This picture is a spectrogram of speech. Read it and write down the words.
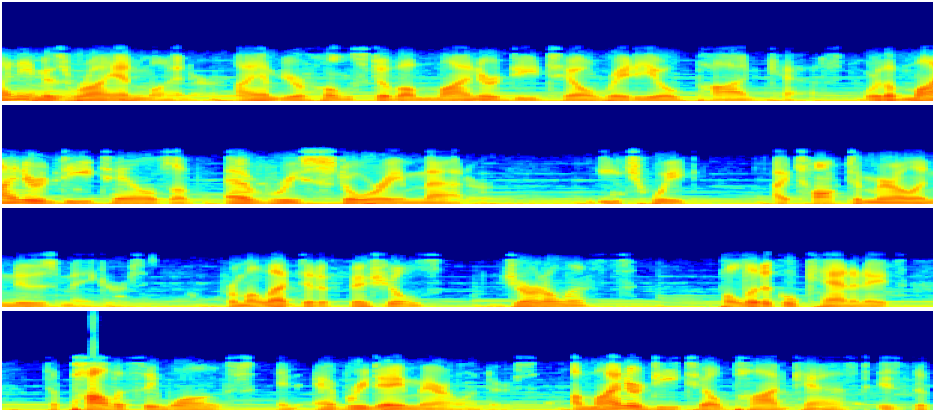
My name is Ryan Miner. I am your host of a Minor Detail Radio podcast, where the minor details of every story matter. Each week, I talk to Maryland newsmakers, from elected officials, journalists, political candidates, to policy wonks and everyday Marylanders. A Minor Detail podcast is the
